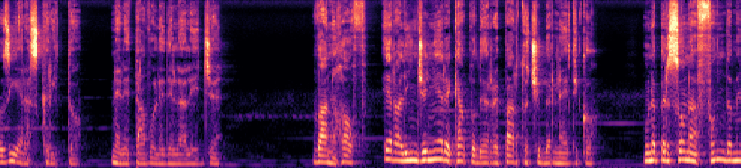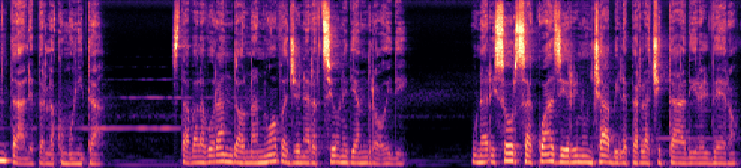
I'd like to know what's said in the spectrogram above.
Così era scritto nelle tavole della legge. Van Hoff era l'ingegnere capo del reparto cibernetico, una persona fondamentale per la comunità. Stava lavorando a una nuova generazione di androidi, una risorsa quasi irrinunciabile per la città a dire il vero.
